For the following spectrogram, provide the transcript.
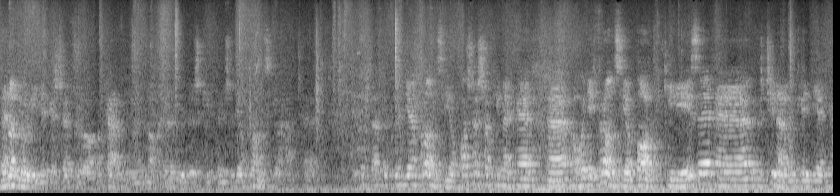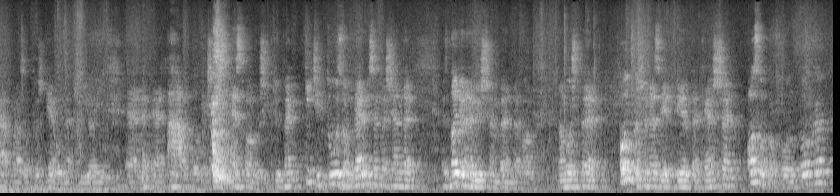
de nagyon lényeges ebből a, a Calvinnak tüdősképpen, és ugye a francia háttere. Tehát egy ilyen francia pasas, akinek, eh, ahogy egy francia park kinéz, eh, csinálunk egy ilyen káprázatos geometriai eh, eh, állapot, és ezt valósítjuk meg. Kicsit túlzok természetesen, de ez nagyon erősen benne van. Na most eh, pontosan ezért érdekesek azok a pontok,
